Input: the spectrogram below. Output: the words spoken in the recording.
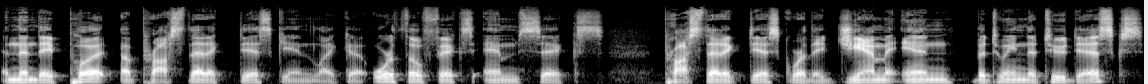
and then they put a prosthetic disc in like a Orthofix M6 prosthetic disc where they jam it in between the two discs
